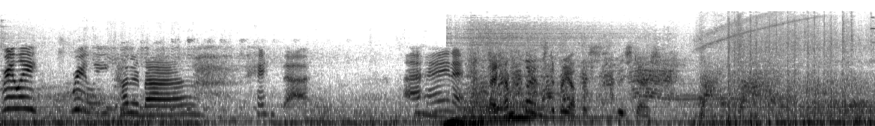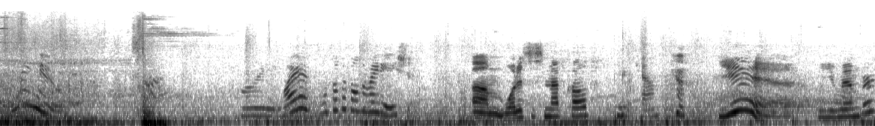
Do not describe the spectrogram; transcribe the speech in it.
Really? Really? Cutterbar. I hate that. I hate it. Hey, come clear this debris off this these stairs. Why is what's up with all the radiation? Um, what is this map called? Newtown. Yeah. You remember?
